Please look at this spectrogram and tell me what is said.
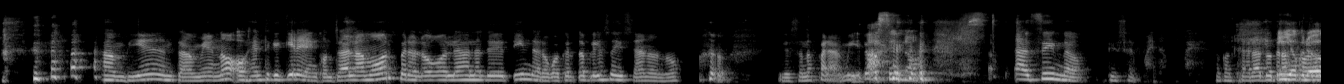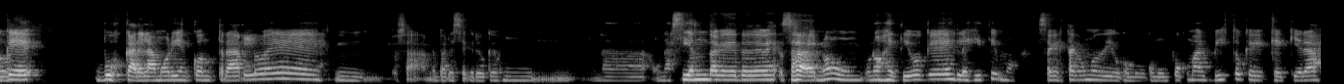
También, también, ¿no? O gente que quiere encontrar el amor, pero luego le hablan de Tinder o cualquier otra aplicación y dice, ah, no, no, eso no es para mí. ¿no? Así no. Así no. Dice, bueno, Y yo creo que buscar el amor y encontrarlo es, mm, o sea, me parece, creo que es una, una, hacienda que te debe, o sea, ¿no? Un, un, objetivo que es legítimo. O sea, que está, como digo, como, como un poco mal visto que, que quieras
